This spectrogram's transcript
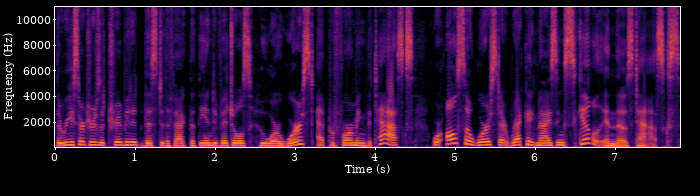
The researchers attributed this to the fact that the individuals who were worst at performing the tasks were also worst at recognizing skill in those tasks.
